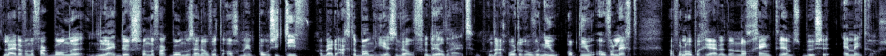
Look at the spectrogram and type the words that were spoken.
De leider van de vakbonden, leiders van de vakbonden zijn over het algemeen positief... maar bij de achterban heerst wel verdeeldheid. Vandaag wordt er overnieuw, opnieuw overlegd... maar voorlopig rijden er nog geen trams, bussen en metro's.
